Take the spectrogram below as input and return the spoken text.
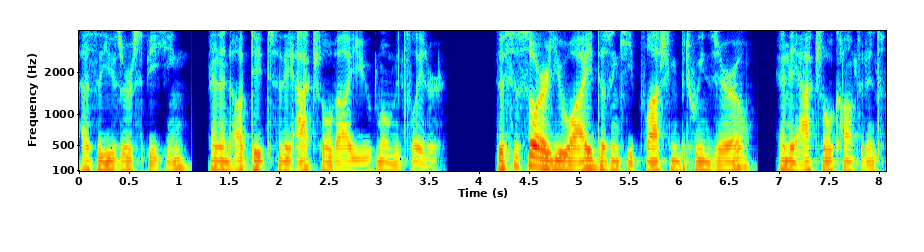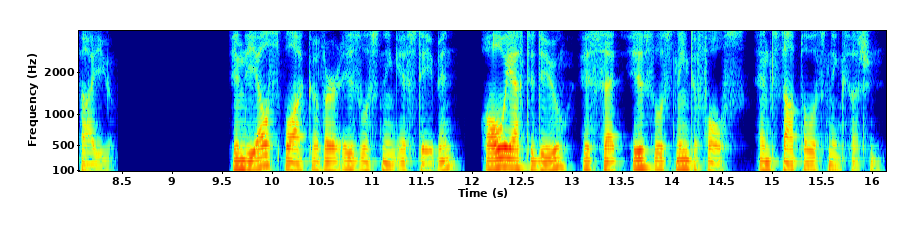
as the user is speaking and then updates to the actual value moments later. This is so our UI doesn't keep flashing between 0 and the actual confidence value. In the else block of our isListening if statement, all we have to do is set isListening to false and stop the listening session.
